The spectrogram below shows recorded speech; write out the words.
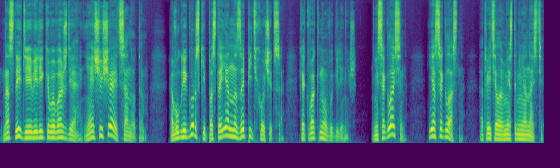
наследия великого вождя. Не ощущается оно там. А в Углегорске постоянно запить хочется, как в окно выглянешь. Не согласен? Я согласна, ответила вместо меня Настя.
